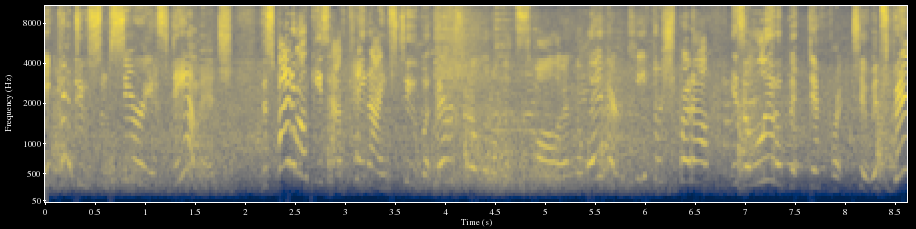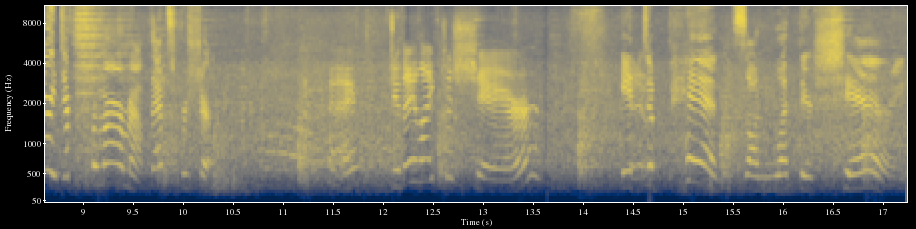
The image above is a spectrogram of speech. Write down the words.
it can do some serious damage. The spider monkeys have canines too, but theirs are a little bit smaller, and the way their teeth are spread out is a little bit different too. It's very different from our mouth, that's for sure. Okay. Do they like to share? It depends on what they're sharing.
